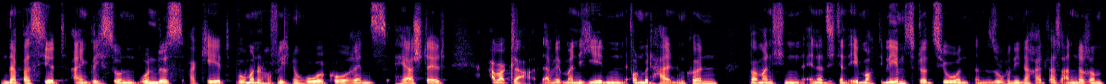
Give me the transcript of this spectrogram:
Und dann passiert eigentlich so ein rundes Paket, wo man hoffentlich eine hohe Kohärenz herstellt. Aber klar, da wird man nicht jeden von mithalten können. Bei manchen ändert sich dann eben auch die Lebenssituation, dann suchen die nach etwas anderem.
